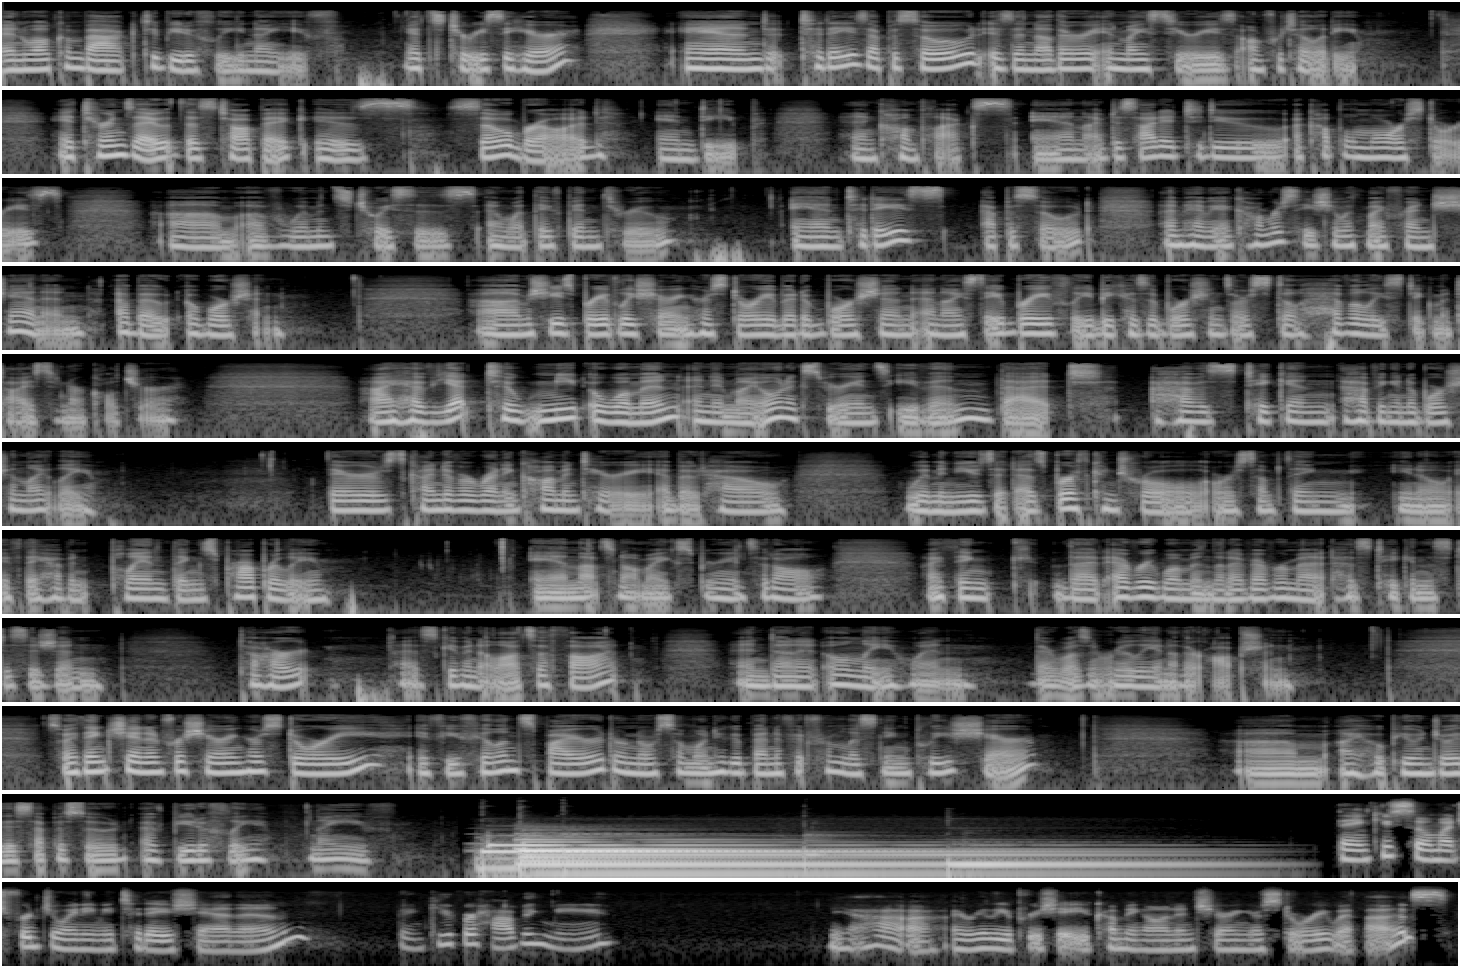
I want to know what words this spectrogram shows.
and welcome back to Beautifully Naive. It's Teresa here, and today's episode is another in my series on fertility. It turns out this topic is so broad and deep and complex, and I've decided to do a couple more stories um, of women's choices and what they've been through. And today's episode, I'm having a conversation with my friend Shannon about abortion. Um, she's bravely sharing her story about abortion, and I say bravely because abortions are still heavily stigmatized in our culture. I have yet to meet a woman, and in my own experience, even, that has taken having an abortion lightly. There's kind of a running commentary about how women use it as birth control or something, you know, if they haven't planned things properly. And that's not my experience at all. I think that every woman that I've ever met has taken this decision to heart, has given it lots of thought, and done it only when there wasn't really another option. So I thank Shannon for sharing her story. If you feel inspired or know someone who could benefit from listening, please share. Um, I hope you enjoy this episode of Beautifully Naive. Thank you so much for joining me today, Shannon. Thank you for having me. Yeah, I really appreciate you coming on and sharing your story with us.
